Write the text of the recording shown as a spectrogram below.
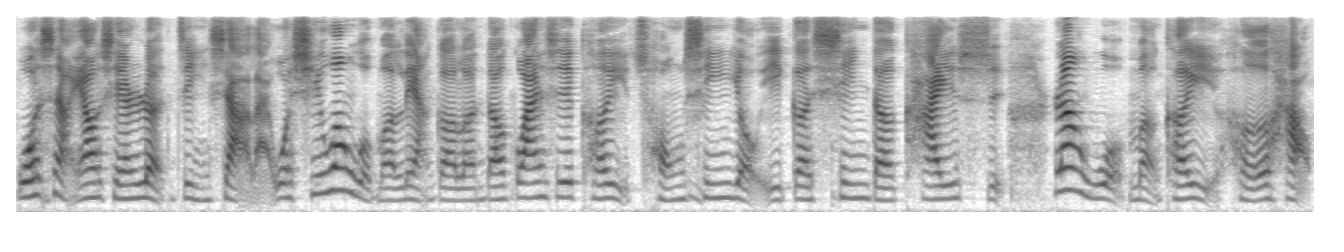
我想要先冷静下来，我希望我们两个人的关系可以重新有一个新的开始，让我们可以和好，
